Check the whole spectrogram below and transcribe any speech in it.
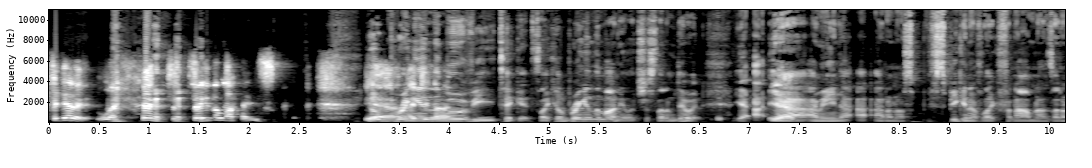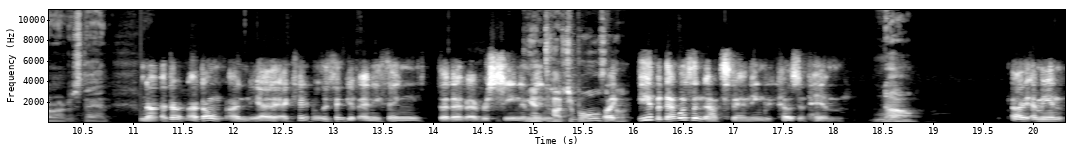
forget it. Just say the lines. He'll yeah, bring I in the not- movie tickets. Like he'll bring in the money. Let's just let him do it. Yeah, Yeah. yeah. I mean, I, I don't know. Speaking of like phenomenons, I don't understand. No, I don't. I don't. I, yeah, I can't really think of anything that I've ever seen him The in. Untouchables. I Like, yeah, but that wasn't outstanding because of him. no, I, I mean,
